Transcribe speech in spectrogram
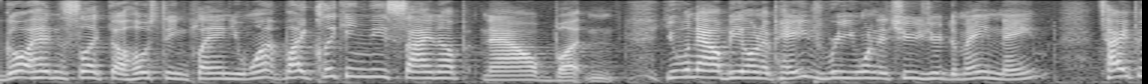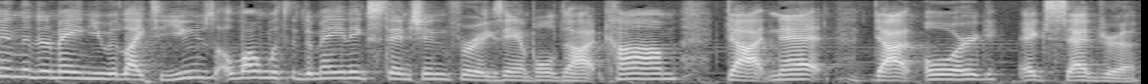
Go ahead and select the hosting plan you want by clicking the sign up now button. You will now be on a page where you want to choose your domain name. Type in the domain you would like to use along with the domain extension for example .com, .net, .org, etc.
